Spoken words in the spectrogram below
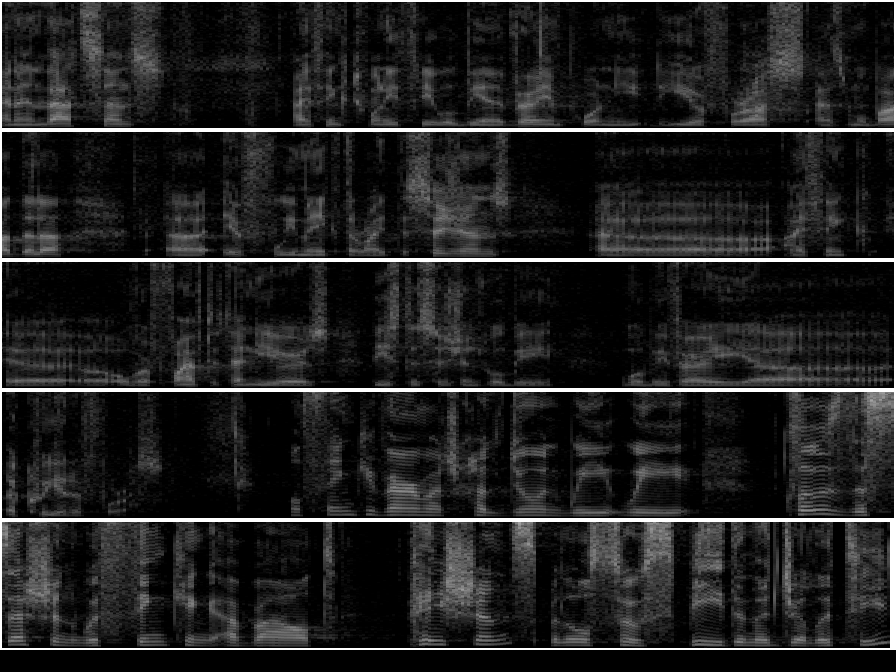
And in that sense, I think 23 will be a very important year for us as Mubadala uh, if we make the right decisions. Uh, I think uh, over five to 10 years, these decisions will be, will be very uh, creative for us. Well, thank you very much, Khaldoon. We, we close the session with thinking about patience, but also speed and agility,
